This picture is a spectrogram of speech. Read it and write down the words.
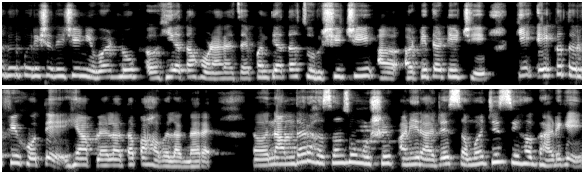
नगर परिषदेची निवडणूक ही आता होणारच आहे. पण ती आता चुरशीची अटीतटीची की एकतर्फी होते हे आपल्याला आता पाहावं लागणार आहे. नामदार हसनसो मुश्रीफ आणि राजे समजित सिंह घाडगे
